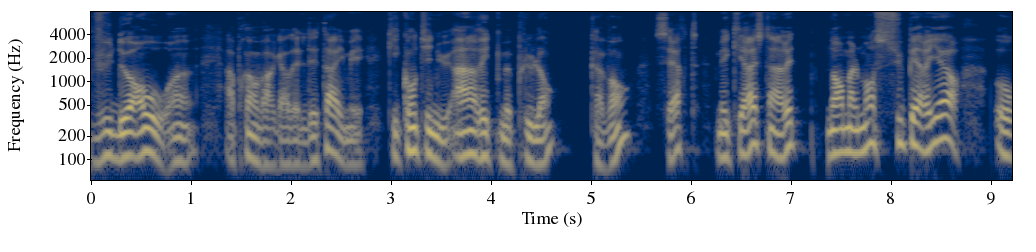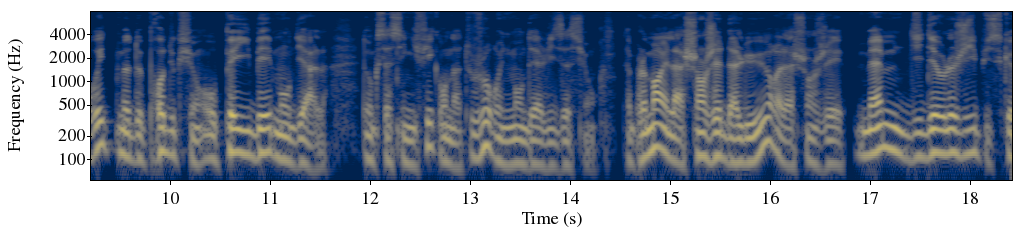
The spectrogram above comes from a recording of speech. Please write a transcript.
vu de en haut. Hein. Après, on va regarder le détail, mais qui continue à un rythme plus lent qu'avant, certes, mais qui reste un rythme normalement supérieur au rythme de production, au PIB mondial. Donc ça signifie qu'on a toujours une mondialisation. Simplement, elle a changé d'allure, elle a changé même d'idéologie, puisque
